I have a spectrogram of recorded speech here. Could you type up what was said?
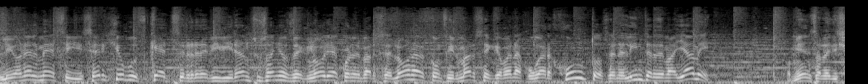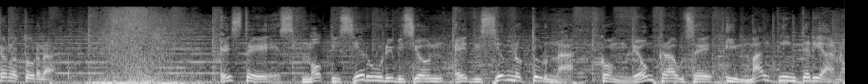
Lionel Messi y Sergio Busquets revivirán sus años de gloria con el Barcelona al confirmarse que van a jugar juntos en el Inter de Miami. Comienza la edición nocturna. Este es Noticiero Univisión Edición Nocturna con León Krause y Maite Interiano.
